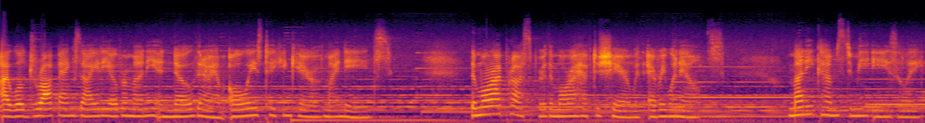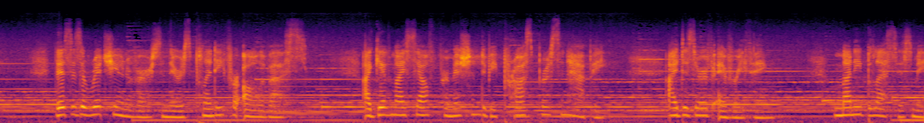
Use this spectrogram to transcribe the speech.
I will drop anxiety over money and know that I am always taking care of my needs. The more I prosper, the more I have to share with everyone else. Money comes to me easily. This is a rich universe and there is plenty for all of us. I give myself permission to be prosperous and happy. I deserve everything. Money blesses me.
